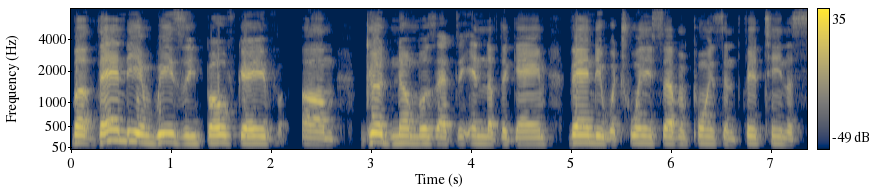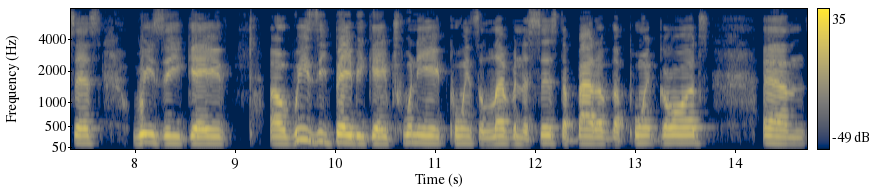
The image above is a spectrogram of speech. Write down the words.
But Vandy and Weezy both gave um, good numbers at the end of the game. Vandy with 27 points and 15 assists. Weezy gave uh, Weezy Baby gave 28 points, 11 assists. About of the point guards. Um,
